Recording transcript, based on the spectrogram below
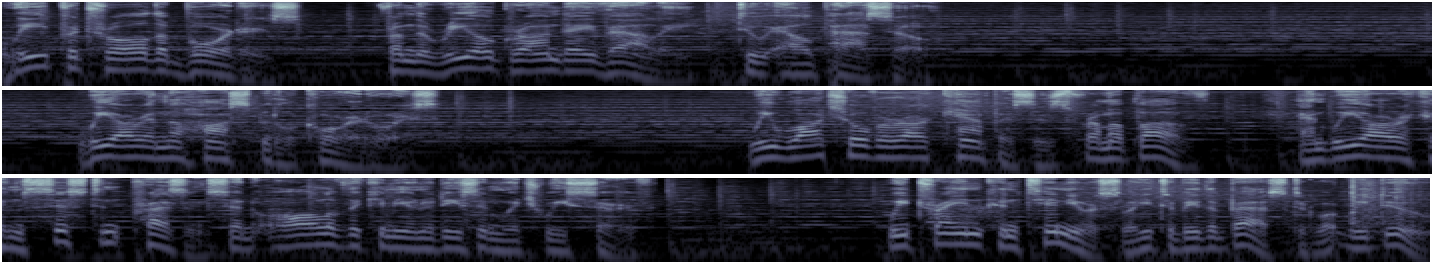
We patrol the borders from the Rio Grande Valley to El Paso. We are in the hospital corridors. We watch over our campuses from above, and we are a consistent presence in all of the communities in which we serve. We train continuously to be the best at what we do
